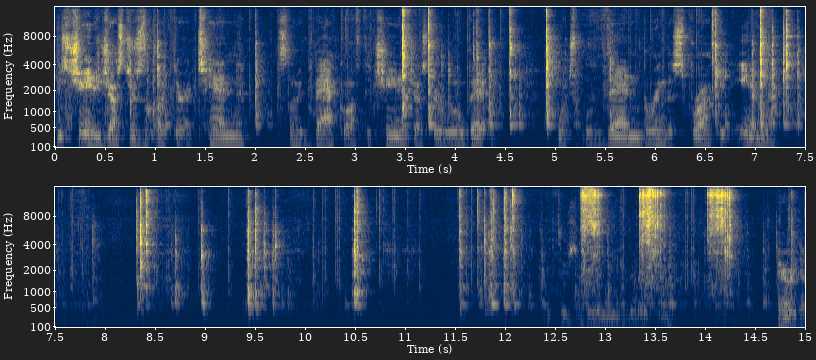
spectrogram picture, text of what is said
These chain adjusters look like they're a 10. So let me back off the chain adjuster a little bit, which will then bring the sprocket in. There we go.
